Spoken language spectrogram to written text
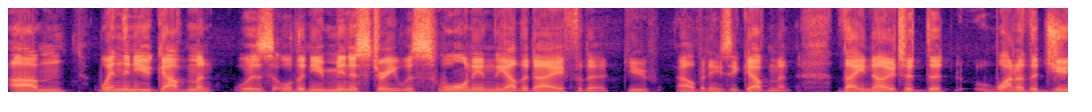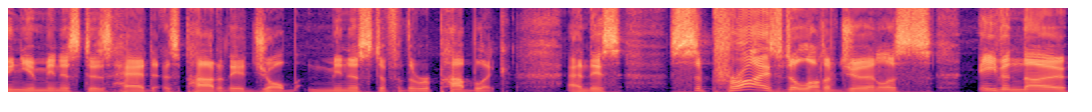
um, when the new government was, or the new ministry was sworn in the other day for the new Albanese government, they noted that one of the junior ministers had, as part of their job, Minister for the Republic. And this surprised a lot of journalists, even though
